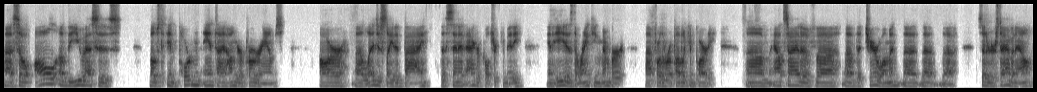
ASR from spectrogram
Uh, so all of the U.S.'s most important anti-hunger programs are legislated by the Senate Agriculture Committee, and he is the ranking member for the Republican Party. Um, outside of of the chairwoman, the Senator Stabenow,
